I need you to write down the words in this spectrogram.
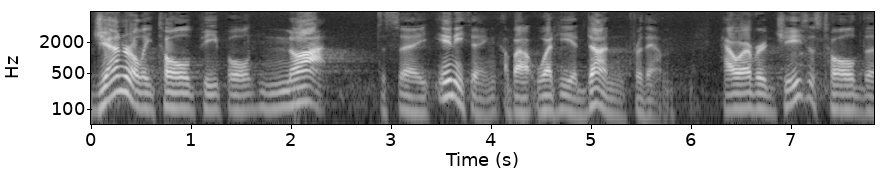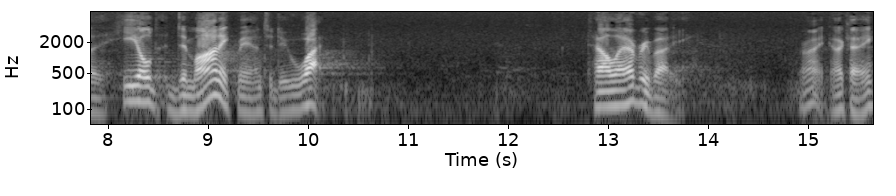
generally told people not to say anything about what he had done for them. However, Jesus told the healed demonic man to do what? Tell everybody. Right, okay.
